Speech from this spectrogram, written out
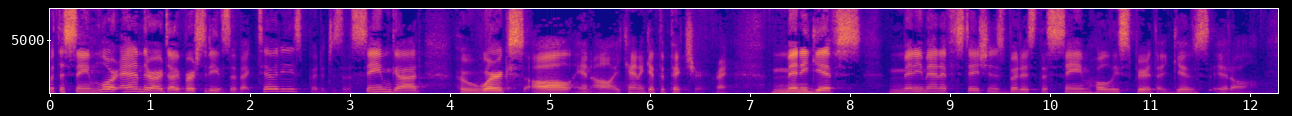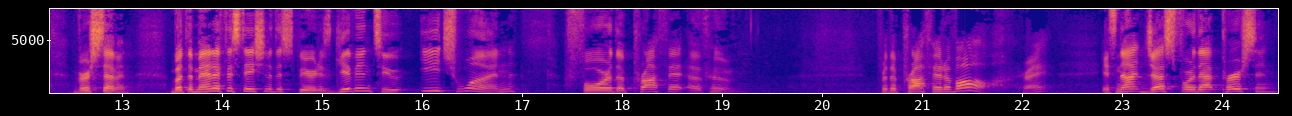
but the same Lord. And there are diversities of activities, but it is the same God who works all in all. You kind of get the picture, right? Many gifts, many manifestations, but it's the same Holy Spirit that gives it all. Verse 7 But the manifestation of the Spirit is given to each one for the profit of whom? For the profit of all, right? It's not just for that person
